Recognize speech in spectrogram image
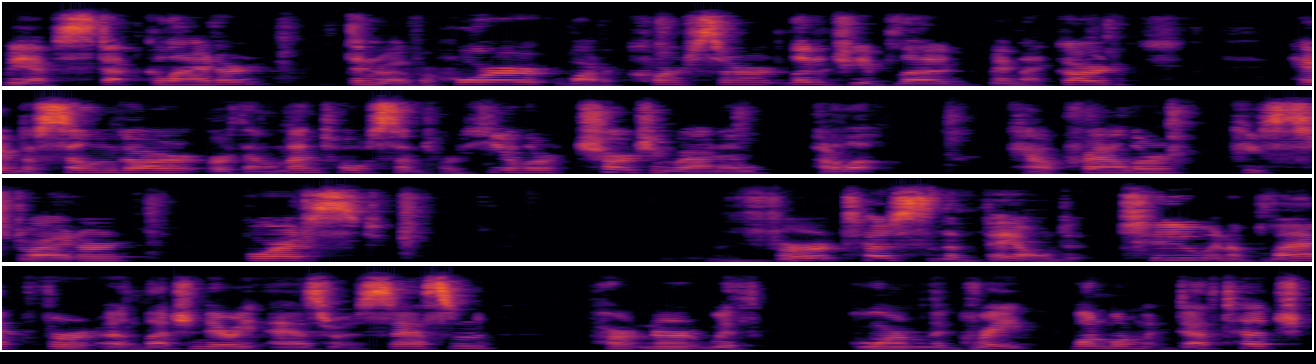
We have Step Glider, Dinrova Horror, Water Courser, Liturgy of Blood, Midnight Guard, Hand of Silumgar, Earth Elemental, Centaur Healer, Charging Rhino, Huddle Up, Cowl Prowler, Peace Strider, Forest, Virtus the Veiled, two and a black for a legendary Azra assassin, partner with Gorm the Great, 1 1 with Death Touch.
